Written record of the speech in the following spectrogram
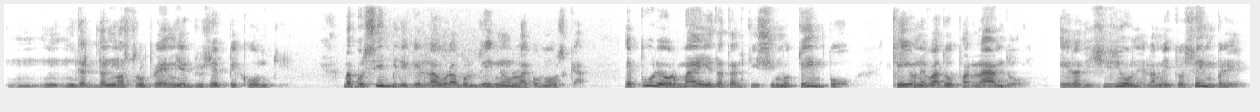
dal nostro premier Giuseppe Conti. Ma possibile che Laura Boldrini non la conosca? Eppure ormai è da tantissimo tempo che io ne vado parlando e la decisione la metto sempre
